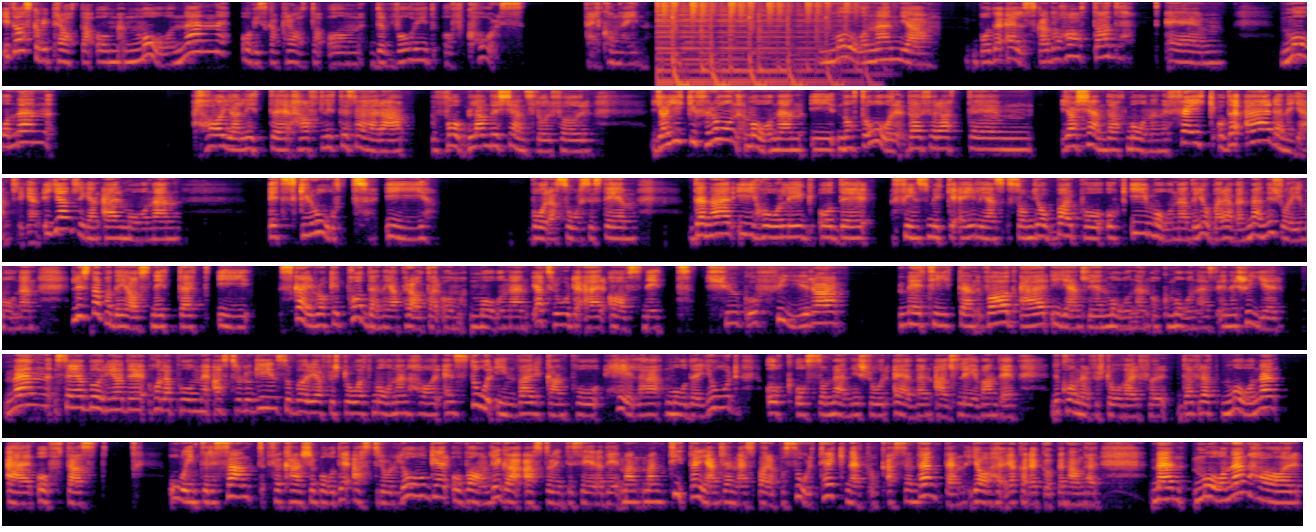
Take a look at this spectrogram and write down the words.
Idag ska vi prata om månen och vi ska prata om the void of course. Välkomna in! Månen, ja. Både älskad och hatad. Eh, månen har jag lite, haft lite så här äh, wobblande känslor för. Jag gick ifrån månen i något år därför att eh, jag kände att månen är fejk och det är den egentligen. Egentligen är månen ett skrot i våra solsystem. Den är ihålig och det finns mycket aliens som jobbar på och i månen. Det jobbar även människor i månen. Lyssna på det avsnittet i Skyrocket-podden när jag pratar om månen. Jag tror det är avsnitt 24 med titeln Vad är egentligen månen och månens energier? Men sen jag började hålla på med astrologin så började jag förstå att månen har en stor inverkan på hela Moder Jord och oss som människor, även allt levande. Du kommer att förstå varför. Därför att månen är oftast ointressant för kanske både astrologer och vanliga astrointresserade. Man, man tittar egentligen mest bara på soltecknet och ascendenten. Ja, jag kan räcka upp en hand här. Men månen har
